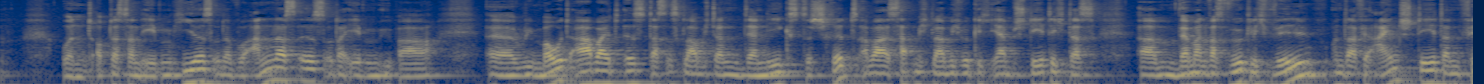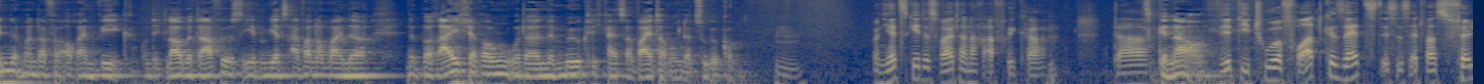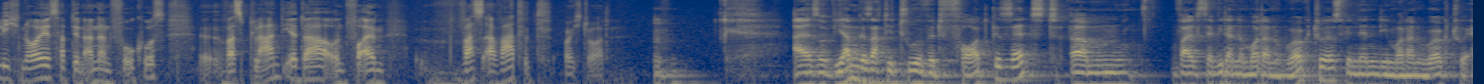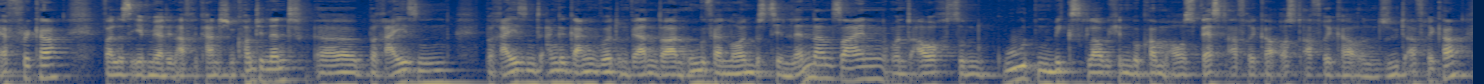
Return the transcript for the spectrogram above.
Und ob das dann eben hier ist oder woanders ist oder eben über äh, Remote-Arbeit ist, das ist, glaube ich, dann der nächste Schritt. Aber es hat mich, glaube ich, wirklich eher bestätigt, dass ähm, wenn man was wirklich will und dafür einsteht, dann findet man dafür auch einen Weg. Und ich glaube, dafür ist eben jetzt einfach nochmal eine, eine Bereicherung oder eine Möglichkeitserweiterung dazugekommen. Mhm. Und jetzt geht es weiter nach Afrika. Da genau. wird die Tour fortgesetzt. Es ist etwas völlig Neues, habt den anderen Fokus. Äh, was plant ihr da und vor allem, was erwartet euch dort? Mhm. Also wir haben gesagt, die Tour wird fortgesetzt. Ähm, weil es ja wieder eine Modern Work Tour ist. Wir nennen die Modern Work Tour Africa, weil es eben ja den afrikanischen Kontinent äh, bereisen, bereisend angegangen wird und werden da in ungefähr neun bis zehn Ländern sein und auch so einen guten Mix, glaube ich, hinbekommen aus Westafrika, Ostafrika und Südafrika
